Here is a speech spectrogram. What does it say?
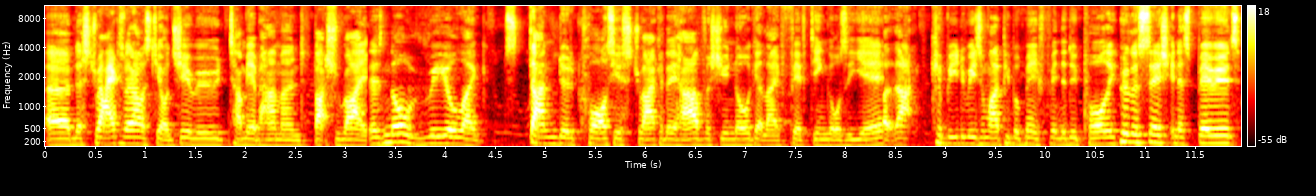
Um, the strikers right now is your Giroud, Tammy Abraham, and Batshuayi. There's no real like standard quality striker they have, which you know get like 15 goals a year. But that could be the reason why people may think they do poorly. Pulisic, inexperienced,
